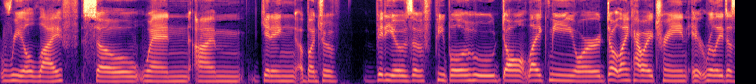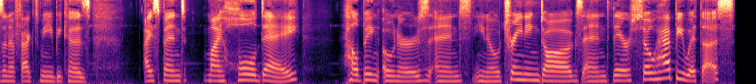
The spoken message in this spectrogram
real life. So when I'm getting a bunch of videos of people who don't like me or don't like how I train, it really doesn't affect me because I spend my whole day helping owners and, you know, training dogs and they're so happy with us,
